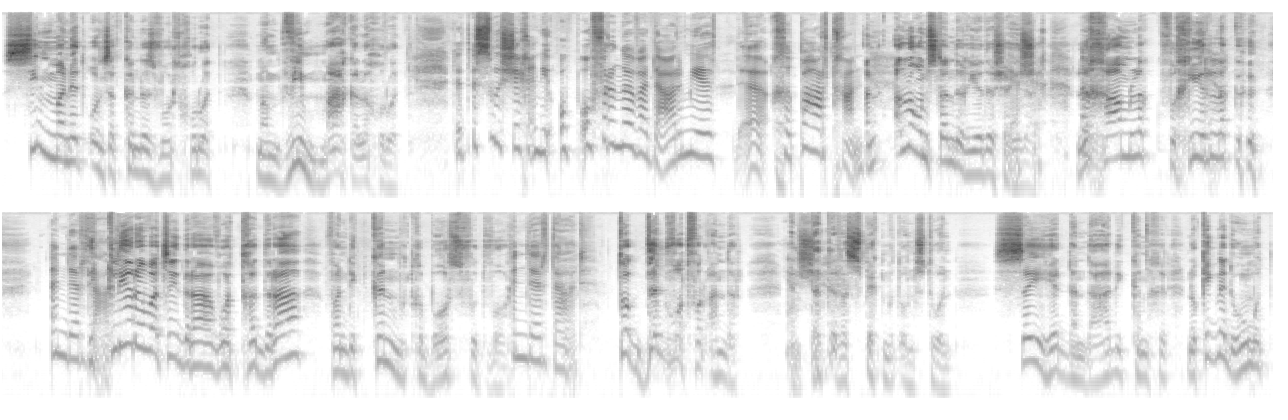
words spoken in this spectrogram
sien maar net ons kinders word groot, maar wie maak hulle groot? Dit is so Sheikh in die opofferinge wat daarmee uh, gepaard gaan. In alle omstandighede Shaila. Sheikh. Liggaamlik, figuurlik. Die Inderdaad. klere wat sy dra word gedra van die kind moet geborsvoed word. Inderdaad. Tot dit word verander. Ja, En Sheikh. dit respek moet ons toon. Sy het dan daardie kind. Nou kyk net hoe moet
